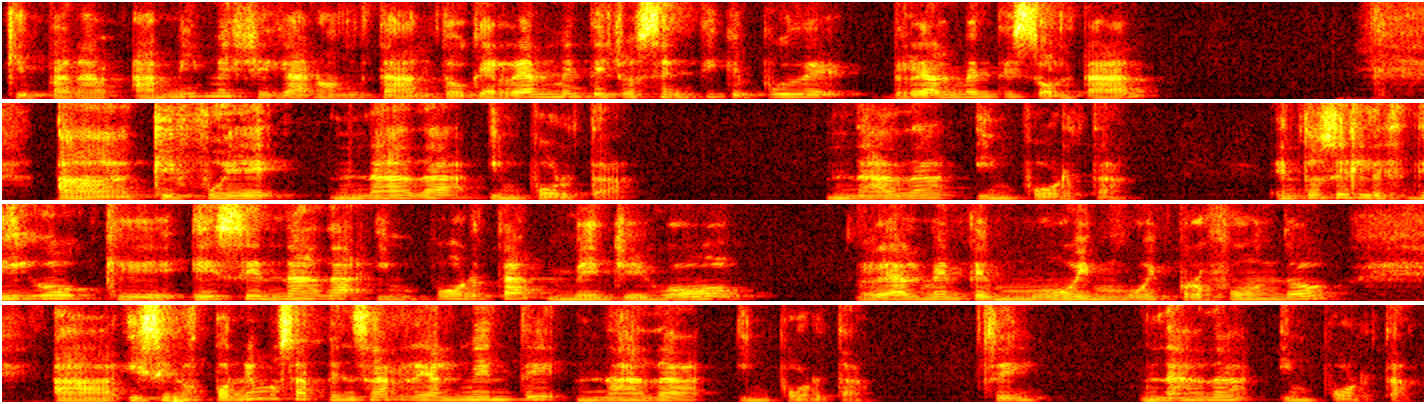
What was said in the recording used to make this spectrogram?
que para a mí me llegaron tanto, que realmente yo sentí que pude realmente soltar, ah, que fue nada importa, nada importa. Entonces les digo que ese nada importa me llegó realmente muy, muy profundo. Ah, y si nos ponemos a pensar realmente, nada importa. ¿Sí? Nada importa.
